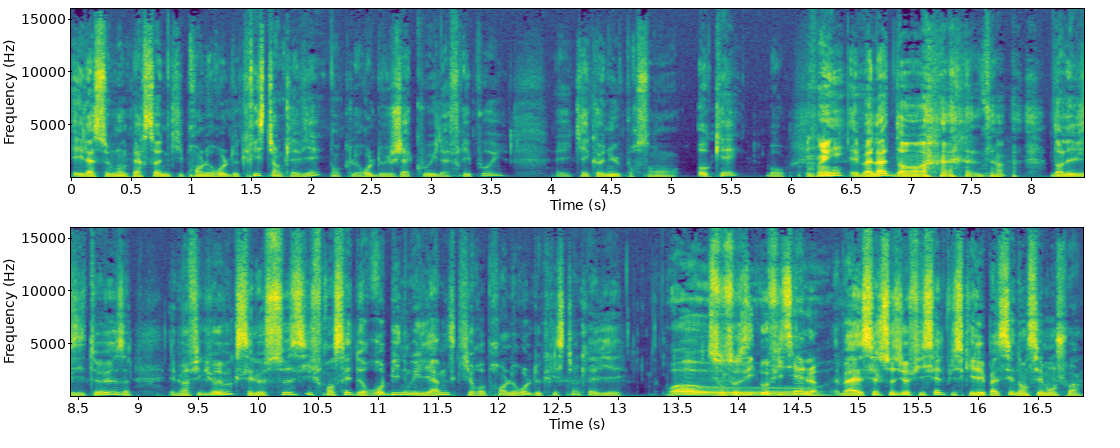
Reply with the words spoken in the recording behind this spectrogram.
et la seconde personne qui prend le rôle de Christian Clavier, donc le rôle de Jacouille la fripouille, et qui est connu pour son hockey. Bon, oui. et ben là, dans, dans, dans Les Visiteuses, et ben figurez-vous que c'est le sosie français de Robin Williams qui reprend le rôle de Christian Clavier. Wow. Son sosie officiel Eh ben, c'est le sosie officiel puisqu'il est passé dans C'est mon choix.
